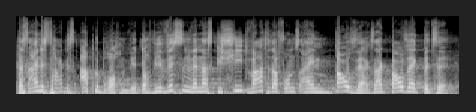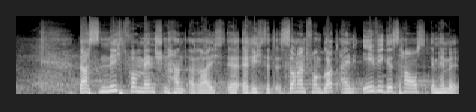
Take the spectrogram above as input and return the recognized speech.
Das eines Tages abgebrochen wird. Doch wir wissen, wenn das geschieht, wartet auf uns ein Bauwerk. Sag Bauwerk bitte. Das nicht vom Menschenhand erreicht, äh, errichtet ist, sondern von Gott ein ewiges Haus im Himmel.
